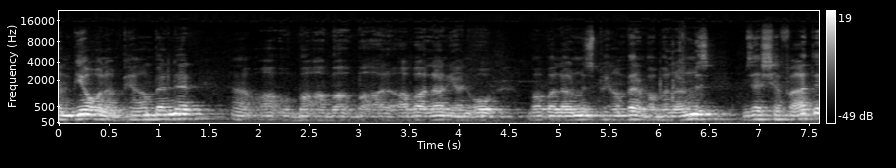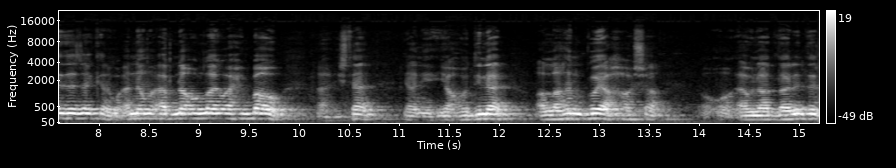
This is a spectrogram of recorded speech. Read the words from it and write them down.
enbiya olan peygamberler ha, abalar yani o babalarımız, peygamber babalarımız bize şefaat edecekler. Ebnaullahi ve ahibbâhu. Ha, işte yani Yahudiler Allah'ın goya haşa o evladlarıdır,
